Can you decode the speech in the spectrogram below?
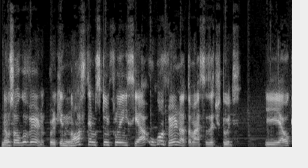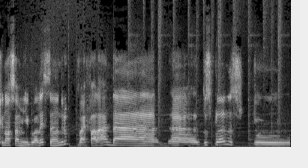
Não só o governo, porque nós temos que influenciar o governo a tomar essas atitudes. E é o que nosso amigo Alessandro vai falar da, da dos planos do,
